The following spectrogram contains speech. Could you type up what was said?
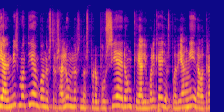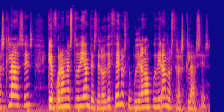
Y al mismo tiempo nuestros alumnos nos propusieron que al igual que ellos podían ir a otras clases, que fueran estudiantes de la ODC los que pudieran acudir a nuestras clases.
